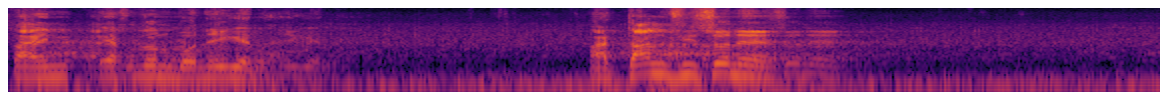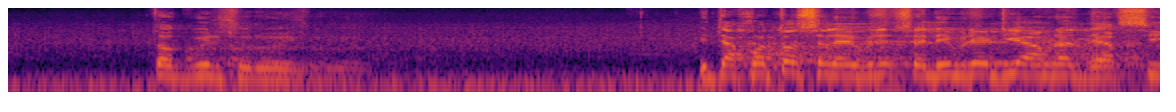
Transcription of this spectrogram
তাই একজন বনে গেল। আর তান পিছনে তকবির শুরু হইল এটা কত সেলিব্রিটি আমরা দেখছি।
